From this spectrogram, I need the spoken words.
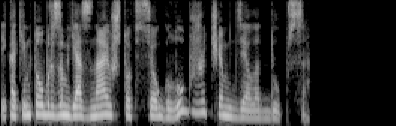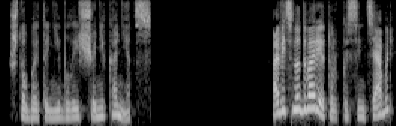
и каким-то образом я знаю, что все глубже, чем дело Дупса. Что бы это ни было, еще не конец. А ведь на дворе только сентябрь.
